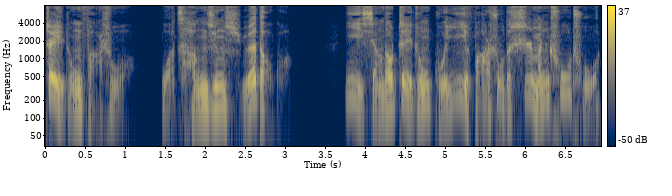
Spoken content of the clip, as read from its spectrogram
这种法术我曾经学到过，一想到这种诡异法术的师门出处，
